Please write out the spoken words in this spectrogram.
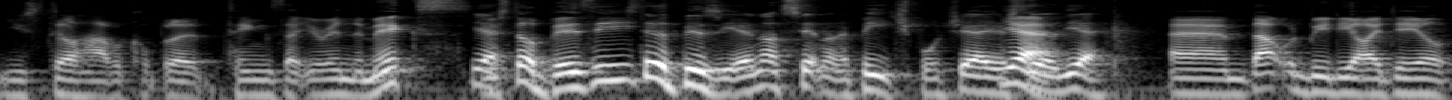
you still have a couple of things that you're in the mix. Yeah. You're still busy. Still busy. Yeah, not sitting on a beach, but yeah, you're Yeah. still yeah. Um, that would be the ideal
